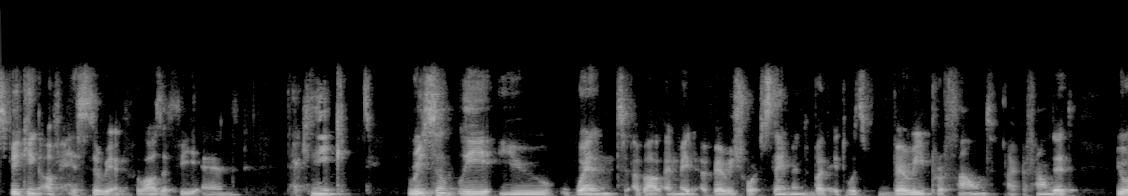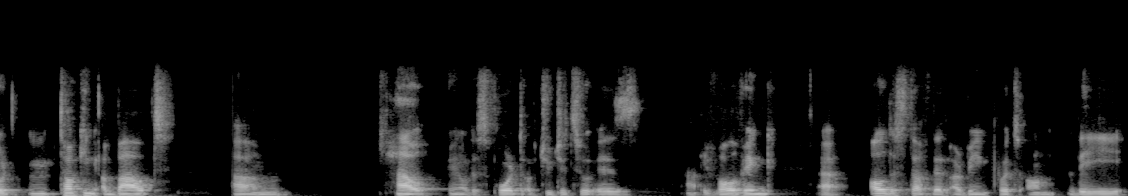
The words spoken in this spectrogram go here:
speaking of history and philosophy and technique, recently you went about and made a very short statement, but it was very profound. I found it. You were mm, talking about um, how you know the sport of jiu-jitsu is uh, evolving, uh, all the stuff that are being put on the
